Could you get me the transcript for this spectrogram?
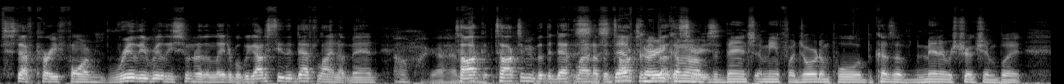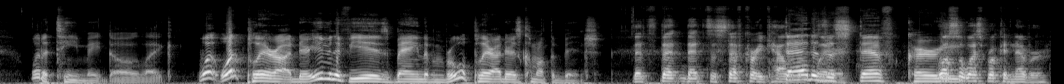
Steph Curry form really, really sooner than later. But we got to see the death lineup, man. oh my god, Talk, man. talk to me about the death lineup and talk Steph to me Curry about the coming off the bench. I mean, for Jordan Poole because of the minute restriction, but what a teammate, dog. Like, what what player out there, even if he is banged up and bro, what player out there is coming off the bench? That's that. That's a Steph Curry caliber That is player. a Steph Curry. Russell Westbrook could never.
